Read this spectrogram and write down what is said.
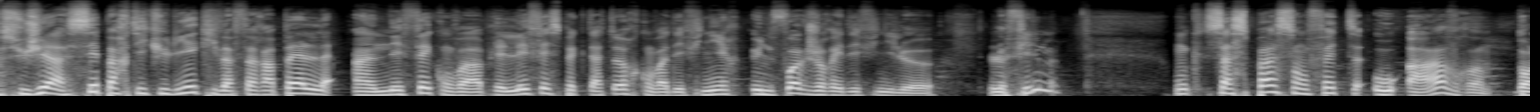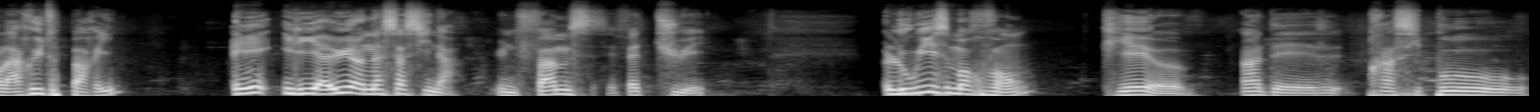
sujet assez particulier qui va faire appel à un effet qu'on va appeler l'effet spectateur qu'on va définir une fois que j'aurai défini le, le film. Donc ça se passe en fait au Havre, dans la rue de Paris, et il y a eu un assassinat. Une femme s'est faite tuer. Louise Morvan, qui est euh, un des principaux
